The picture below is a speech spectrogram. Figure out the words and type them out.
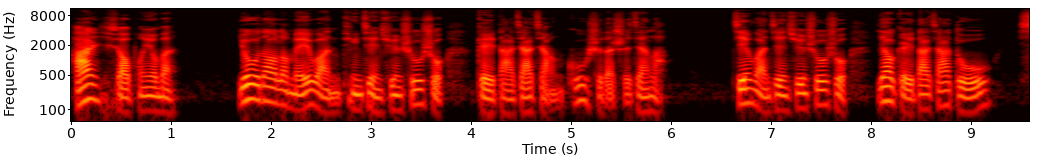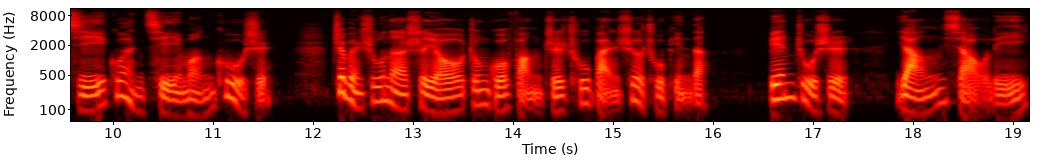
嗨，小朋友们，又到了每晚听建勋叔叔给大家讲故事的时间了。今晚建勋叔叔要给大家读《习惯启蒙故事》这本书呢，是由中国纺织出版社出品的，编著是杨小黎。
